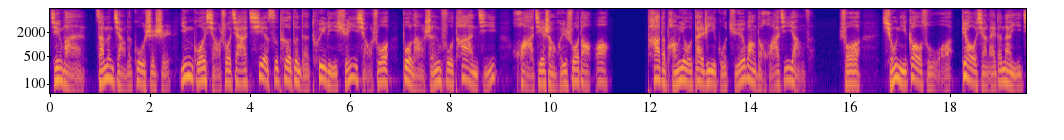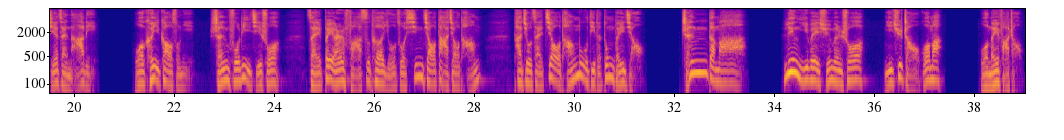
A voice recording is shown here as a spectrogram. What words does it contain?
今晚咱们讲的故事是英国小说家切斯特顿的推理悬疑小说《布朗神父探案集》。话接上回说道：“哦，他的朋友带着一股绝望的滑稽样子说：‘求你告诉我，掉下来的那一节在哪里？’我可以告诉你。”神父立即说：“在贝尔法斯特有座新教大教堂。”他就在教堂墓地的东北角，真的吗？另一位询问说：“你去找过吗？”我没法找。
